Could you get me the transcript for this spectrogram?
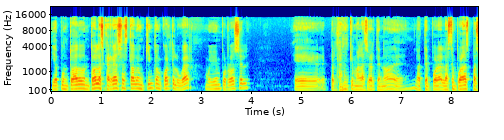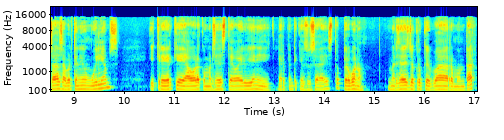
y ha puntuado en todas las carreras, ha estado en quinto, en cuarto lugar, muy bien por Russell. Eh, pero también qué mala suerte, ¿no? la temporada, las temporadas pasadas haber tenido un Williams y creer que ahora con Mercedes te va a ir bien y de repente que suceda esto. Pero bueno, Mercedes yo creo que va a remontar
